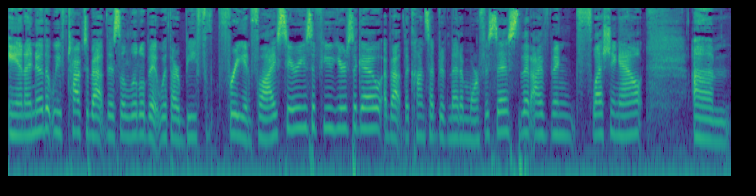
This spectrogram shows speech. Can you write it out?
And I know that we've talked about this a little bit with our Be Free and Fly series a few years ago about the concept of metamorphosis that I've been fleshing out um,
